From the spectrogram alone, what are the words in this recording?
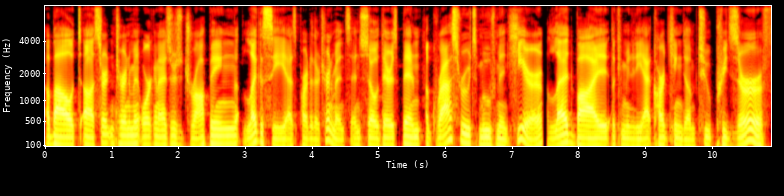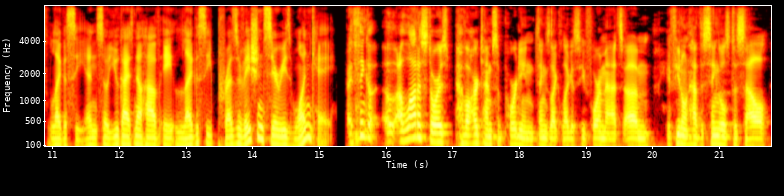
about uh, certain certain tournament organizers dropping legacy as part of their tournaments. And so there's been a grassroots movement here led by the community at Card Kingdom to preserve legacy. And so you guys now have a legacy preservation series 1K. I think a, a, lot of stores have a hard time supporting things like legacy formats. Um, if you don't have the singles to sell,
